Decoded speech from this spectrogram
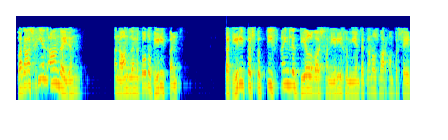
Want daar's geen aanduiding in Handelinge tot op hierdie punt dat hierdie perspektief eintlik deel was van hierdie gemeente, kan ons maar amper sê,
